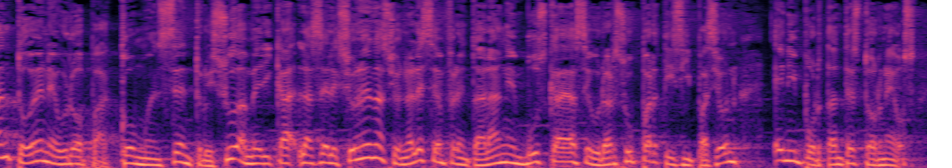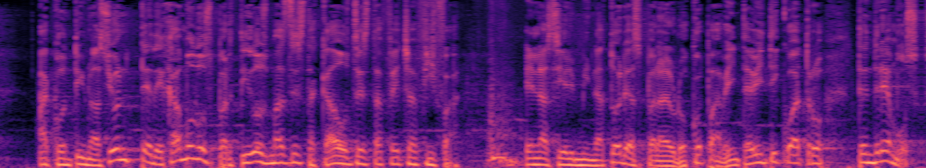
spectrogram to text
Tanto en Europa como en Centro y Sudamérica, las selecciones nacionales se enfrentarán en busca de asegurar su participación en importantes torneos. A continuación, te dejamos los partidos más destacados de esta fecha FIFA. En las eliminatorias para la Eurocopa 2024 tendremos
